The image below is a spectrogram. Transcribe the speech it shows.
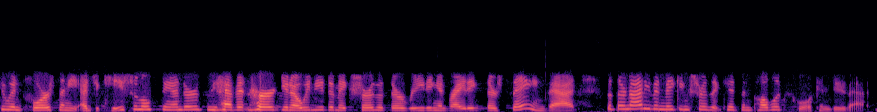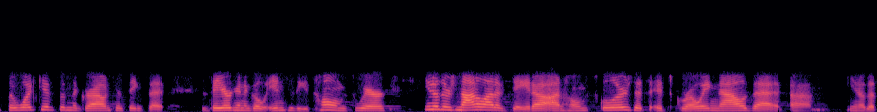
to enforce any educational standards. We haven't heard, you know, we need to make sure that they're reading and writing. They're saying that, but they're not even making sure that kids in public school can do that. So, what gives them the ground to think that they are going to go into these homes where you know, there's not a lot of data on homeschoolers. It's it's growing now that um, you know that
